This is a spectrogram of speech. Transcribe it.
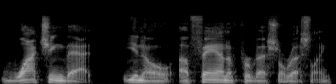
Watching that, you know, a fan of professional wrestling.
